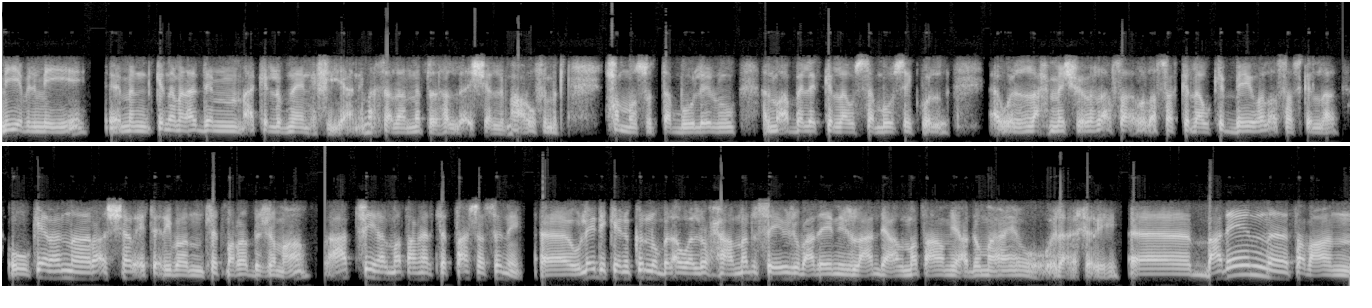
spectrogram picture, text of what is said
100% من كنا بنقدم أكل لبناني فيه يعني مثلا مثل هالأشياء المعروفة مثل الحمص والتبولة والمقبلات كلها والسمبوسك واللحم مشوي والقصص كلها وكبة والقصص كلها. وكان عندنا رأس شرقي تقريبا ثلاث مرات بالجمعة. قعدت فيها المطعم هذا 13 سنة. اولادي كانوا كلهم بالأول يروحوا على المدرسة يجوا بعدين يجوا لعندي على المطعم يقعدوا معي وإلى آخره. أه بعدين طبعا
